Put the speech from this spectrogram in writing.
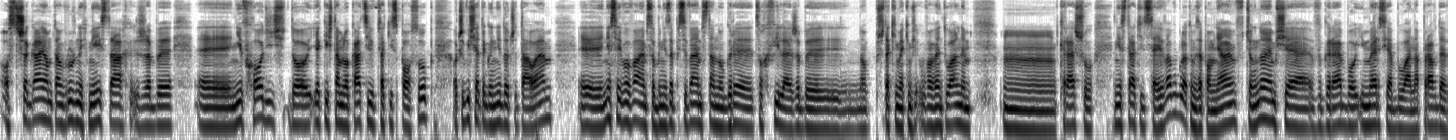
Ostrzegają tam w różnych miejscach, żeby e, nie wchodzić do jakiejś tam lokacji w taki sposób. Oczywiście ja tego nie doczytałem, e, nie sejwowałem sobie, nie zapisywałem stanu gry, co chwilę, żeby no, przy takim jakimś ewentualnym mm, crashu nie stracić save'a. W ogóle o tym zapomniałem. Wciągnąłem się w grę, bo imersja była naprawdę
